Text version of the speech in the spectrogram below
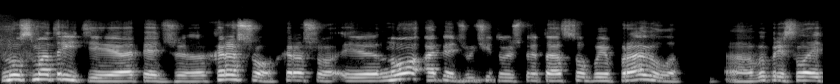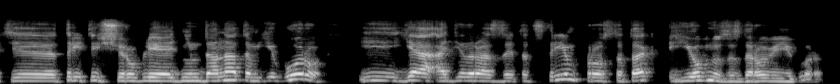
Ну, смотрите, опять же, хорошо, хорошо, э, но, опять же, учитывая, что это особые правила, вы присылаете 3000 рублей одним донатом Егору, и я один раз за этот стрим просто так ёбну за здоровье Егора.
